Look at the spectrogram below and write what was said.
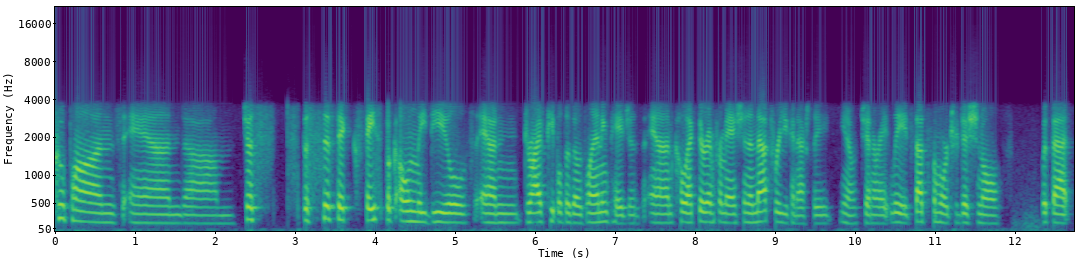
coupons and um, just specific Facebook only deals and drive people to those landing pages and collect their information. And that's where you can actually you know generate leads. That's the more traditional with that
